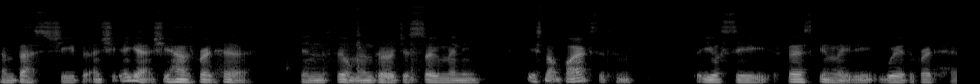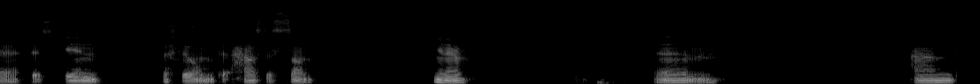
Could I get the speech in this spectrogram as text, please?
and Bathsheba and she yeah she has red hair in the film, and there are just so many. It's not by accident that you'll see a fair skinned lady with red hair that's in a film that has the sun. You know. Um, and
